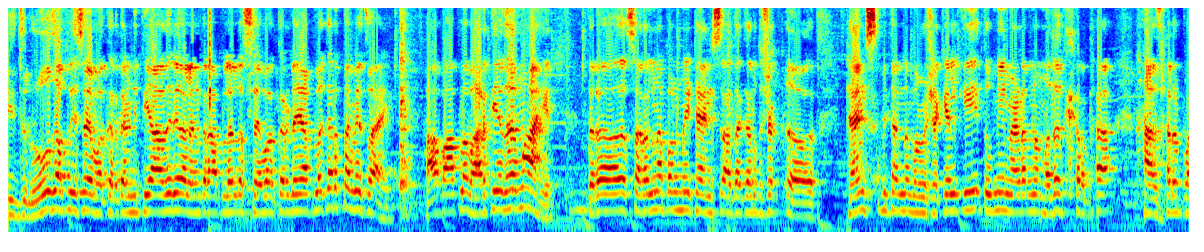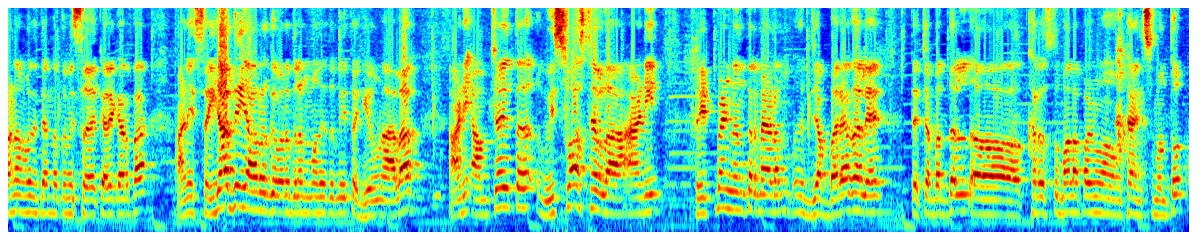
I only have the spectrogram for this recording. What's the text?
ती रोज आपली सेवा करते आणि ती आजारी झाल्यानंतर आपल्याला सेवा करणे हे आपलं कर्तव्यच आहे. हा आपला भारतीय धर्म आहे. तर सरांना पण मी थँक्स आता करू शक थँक्स मी त्यांना म्हणू शकेल की तुम्ही मॅडमना मदत करता आजारपणामध्ये त्यांना तुम्ही सहकार्य करता आणि सह्याद्री आरोग्यवर्धनमध्ये तुम्ही इथं घेऊन आलात आणि आमच्या इथं विश्वास ठेवला आणि ट्रीटमेंट नंतर मॅडम ज्या बऱ्या झाल्या आहेत त्याच्याबद्दल खरंच तुम्हाला पण थँक्स म्हणतो.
